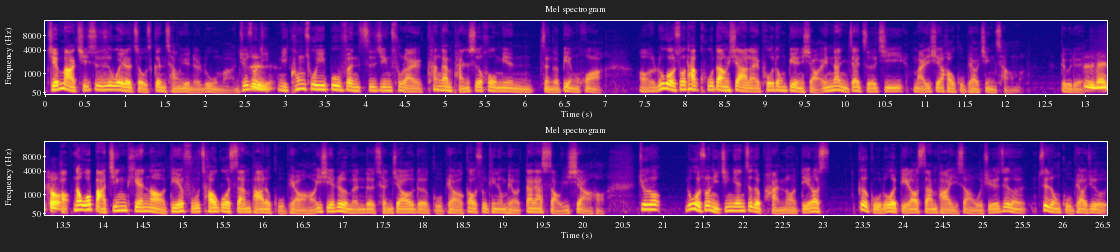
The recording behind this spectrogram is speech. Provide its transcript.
减码其实是为了走更长远的路嘛，就是说你你空出一部分资金出来，看看盘势后面整个变化，哦，如果说它枯荡下来，波动变小，哎，那你再择机买一些好股票进场嘛，对不对？是没错。好，那我把今天哦跌幅超过三趴的股票哈，一些热门的成交的股票，告诉听众朋友，大家扫一下哈。就说，如果说你今天这个盘哦跌到个股如果跌到三趴以上，我觉得这种这种股票就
